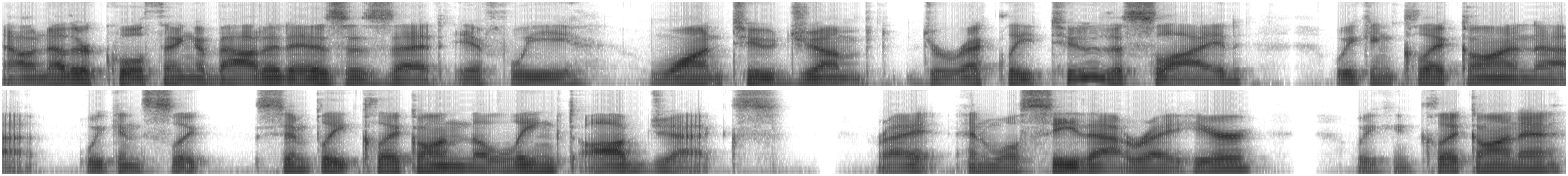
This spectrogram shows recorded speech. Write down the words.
Now, another cool thing about it is, is that if we want to jump directly to the slide, we can click on, uh, we can simply click on the linked objects, right? And we'll see that right here. We can click on it.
